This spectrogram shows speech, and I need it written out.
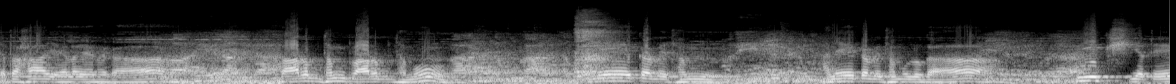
యత ఏలయనగా ప్రారబ్ధం ప్రారబ్ధము అనేక విధం అనేక విధములుగా వీక్ష్యతే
